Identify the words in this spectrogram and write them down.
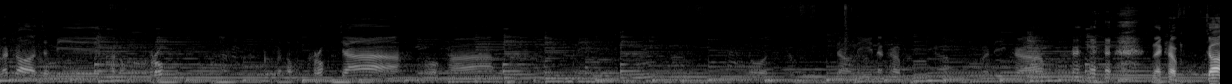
แล้วก็จะมีขนมครก ขนมครกจ้าพ่อค้านี่โน่นเจ้านี้นะครับสวัสดีครับ นะครับ ก็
